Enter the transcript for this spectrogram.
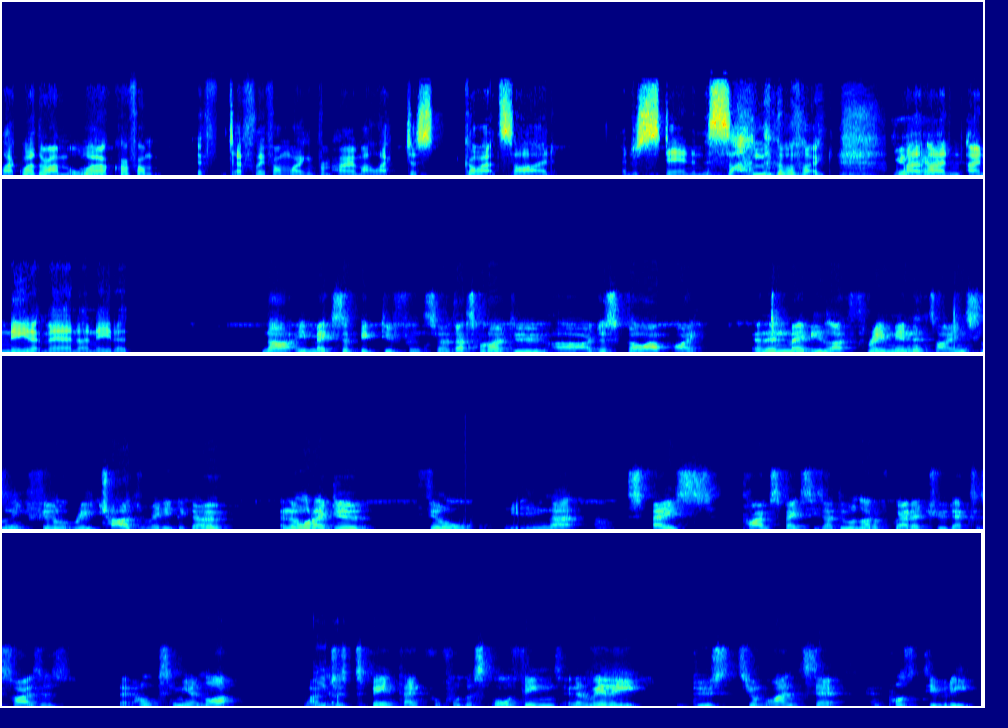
like whether I'm at mm. work or if I'm if definitely if I'm working from home, I like just go outside and just stand in the sun. like yeah. I, I, I need it, man. I need it. No, it makes a big difference. So that's what I do. Uh, I just go up, I and then maybe like three minutes, I instantly feel recharged and ready to go. And then what I do feel in that space, time space, is I do a lot of gratitude exercises. That helps me a lot like yeah. just being thankful for the small things and it really boosts your mindset and positivity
